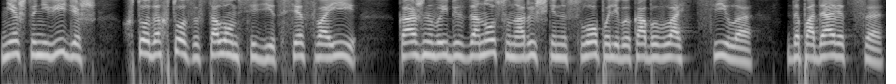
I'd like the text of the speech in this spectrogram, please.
Нечто не видишь, кто да кто за столом сидит, все свои. Каждого и без доносу Нарышкины слопали бы, кабы власть сила. Да подавятся.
